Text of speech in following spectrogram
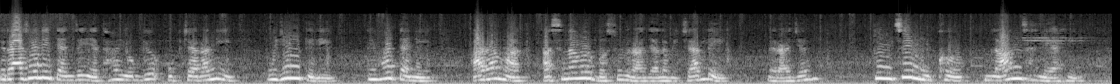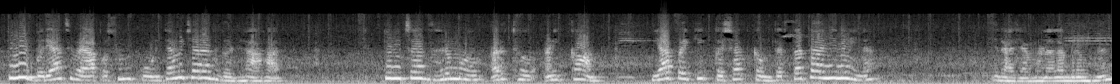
राजाने त्यांचे यथायोग्य उपचाराने पूजन केले. तेव्हा त्याने आरामात आसनावर बसून राजाला विचारले राजन तुमचे मुख लांब झाले आहे. तुम्ही बऱ्याच वेळापासून कोणत्या विचारात घडला आहात? तुमचा धर्म अर्थ आणि काम यापैकी कशात कमतरता तर आली नाही ना? राजा म्हणाला ब्रह्मन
